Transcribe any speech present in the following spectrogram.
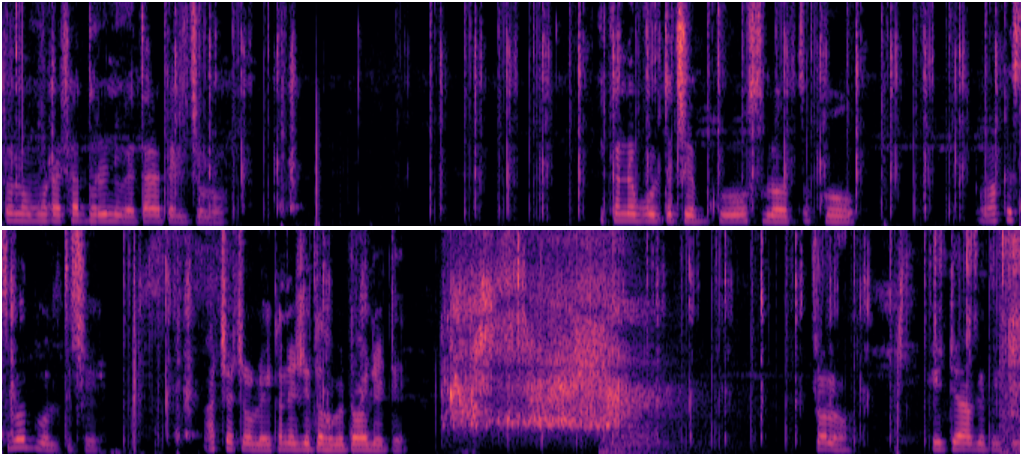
চলো, মোটা ছাড় ধরে নিবে। তাড়াতাড়ি চলো। এখানে বলতেছে? গ্রো স্লোথ গ্রো আমাকে স্লোথ বলতেছে। আচ্ছা চলো, এখানে যেতে হবে টয়লেটে চলো, এটা আগে দেখি।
